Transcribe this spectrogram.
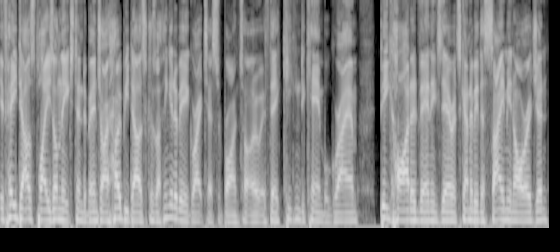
if he does play, he's on the extended bench. I hope he does because I think it'll be a great test for Brian To'o. If they're kicking to Campbell Graham, big height advantage there. It's going to be the same in Origin.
